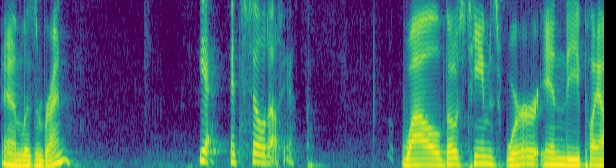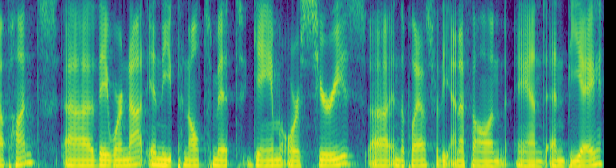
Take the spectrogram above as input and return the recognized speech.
And Liz and Brian? Yeah, it's Philadelphia. While those teams were in the playoff hunt, uh, they were not in the penultimate game or series uh, in the playoffs for the NFL and, and NBA.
